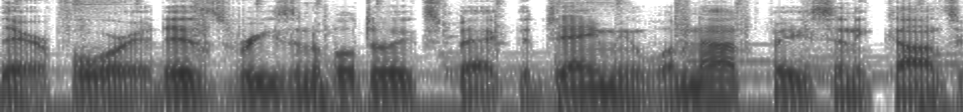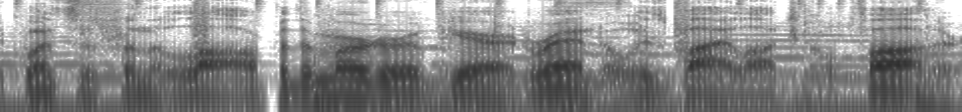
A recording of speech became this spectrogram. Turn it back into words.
Therefore, it is reasonable to expect that Jamie will not face any consequences from the law for the murder of Garrett Randall, his biological father.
